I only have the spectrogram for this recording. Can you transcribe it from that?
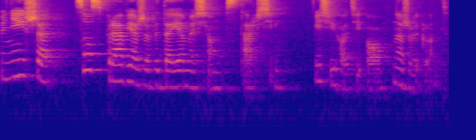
mniejsze, co sprawia, że wydajemy się starsi, jeśli chodzi o nasz wygląd.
